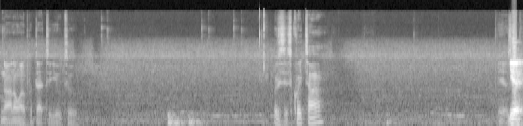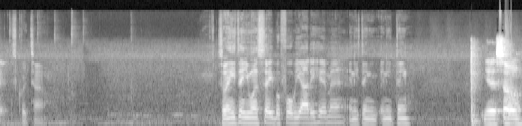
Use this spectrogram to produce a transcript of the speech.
No, I don't want to put that to YouTube. What is this? QuickTime? Yeah. It's, Yeah. It's QuickTime. So anything you want to say before we out of here, man? Anything? Anything? Yeah, so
